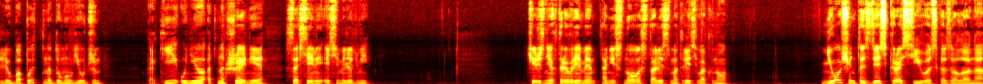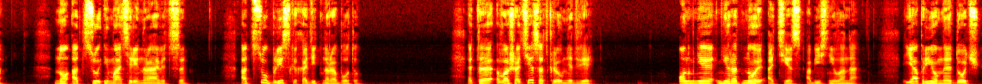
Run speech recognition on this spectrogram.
Любопытно, думал Юджин, какие у нее отношения со всеми этими людьми. Через некоторое время они снова стали смотреть в окно. Не очень-то здесь красиво, сказала она, но отцу и матери нравится. Отцу близко ходить на работу. Это ваш отец открыл мне дверь. Он мне не родной отец, объяснила она. Я приемная дочь,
